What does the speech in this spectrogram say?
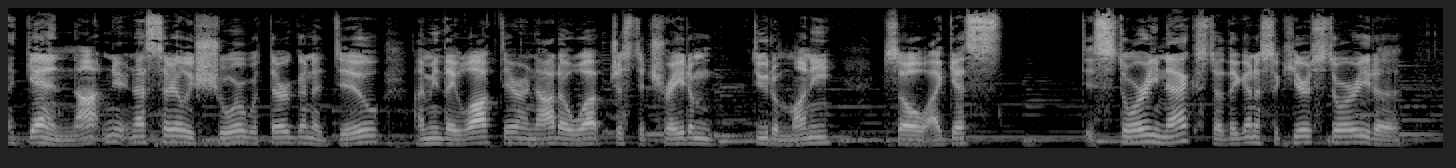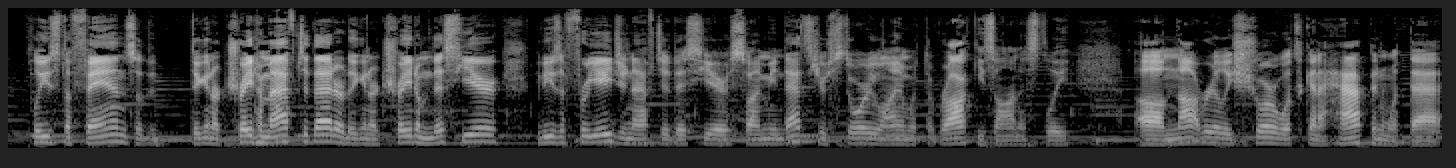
again, not necessarily sure what they're gonna do. I mean, they locked Arenado up just to trade him due to money. So I guess is Story next? Are they gonna secure Story to please the fans? Are they gonna trade him after that? Are they gonna trade him this year? He's a free agent after this year. So I mean, that's your storyline with the Rockies. Honestly, um, not really sure what's gonna happen with that.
